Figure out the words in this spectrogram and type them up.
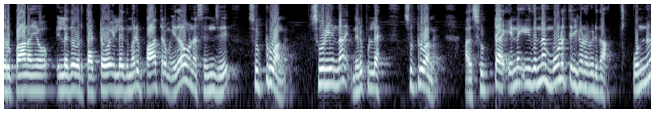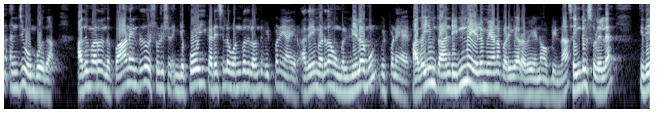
ஒரு பானையோ இல்லை ஒரு தட்டோ இல்லை இது மாதிரி பாத்திரம் ஏதோ ஒன்று செஞ்சு சுற்றுவாங்க. சூரியன்னா நெருப்புல சுற்றுவாங்க. அது சுட்டா என்ன? இது என்ன? மூலத்திரிகோண வீடு தான் ஒன்று அஞ்சு ஒம்பது தான். அது மாதிரி தான் இந்த பானைன்றது ஒரு சொல்யூஷன் இங்கே போய் கடைசியில் ஒன்பதில் வந்து விற்பனை ஆயிரும். அதே மாதிரி தான் உங்கள் நிலமும் விற்பனை ஆயிரும். அதையும் தாண்டி இன்னும் எளிமையான பரிகாரம் வேணும் அப்படின்னா செங்கல் சூளையில் இதே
